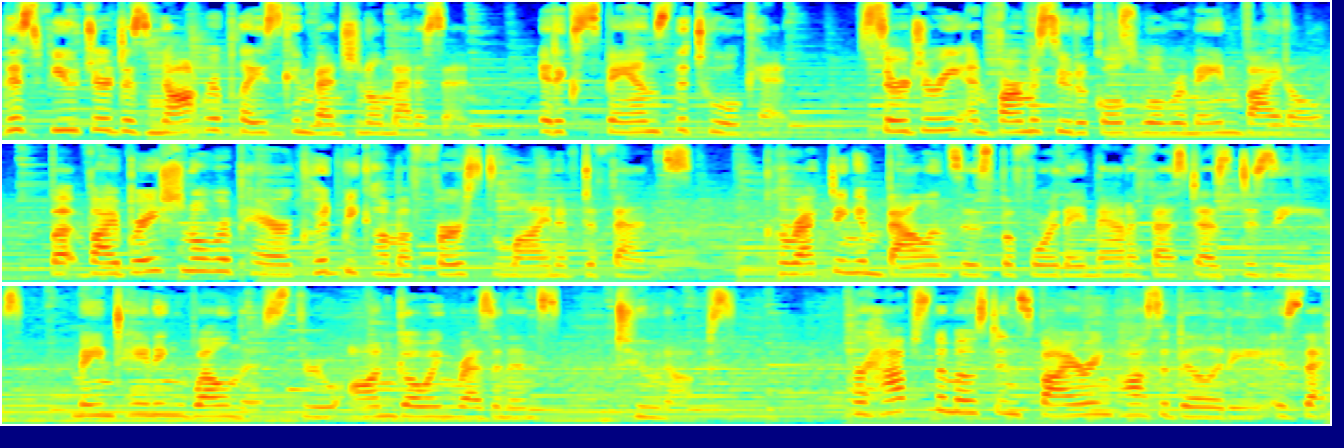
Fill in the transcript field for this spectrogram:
This future does not replace conventional medicine, it expands the toolkit. Surgery and pharmaceuticals will remain vital, but vibrational repair could become a first line of defense, correcting imbalances before they manifest as disease, maintaining wellness through ongoing resonance tune ups. Perhaps the most inspiring possibility is that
